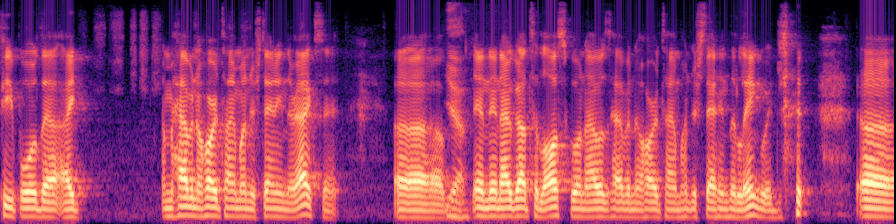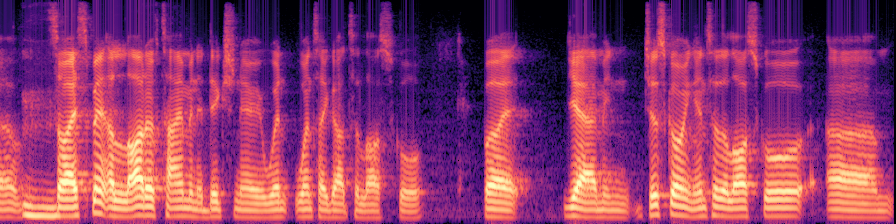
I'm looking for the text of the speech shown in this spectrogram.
people that I I'm having a hard time understanding their accent. Uh, Yeah. And then I got to law school and I was having a hard time understanding the language. uh, So I spent a lot of time in a dictionary when once I got to law school. But yeah, I mean, just going into the law school, um,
